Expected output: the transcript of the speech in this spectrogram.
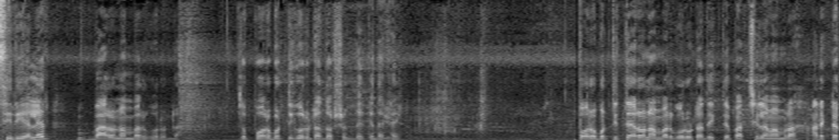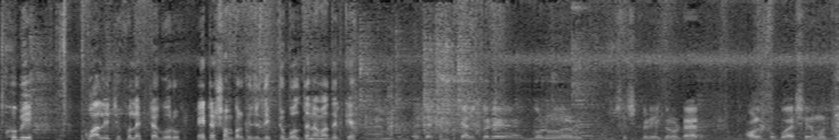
সিরিয়ালের বারো নম্বর গরুটা। তো পরবর্তী গরুটা দর্শকদেরকে দেখাই। পরবর্তী তেরো নাম্বার গরুটা দেখতে পাচ্ছিলাম আমরা। আরেকটা খুবই কোয়ালিটিফুল একটা গরু। এটা সম্পর্কে যদি একটু বলতেন আমাদেরকে। দেখেন খেয়াল করে গরু বিশেষ করে এই গরুটার অল্প বয়সের মধ্যে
